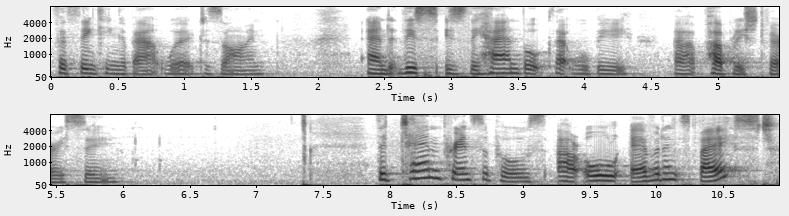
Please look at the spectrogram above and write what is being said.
for thinking about work design. And this is the handbook that will be uh, published very soon. The 10 principles are all evidence-based,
